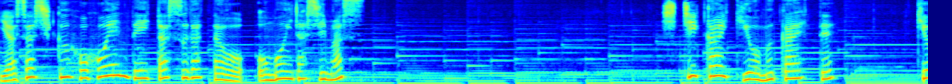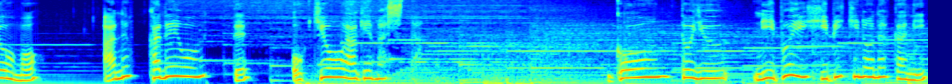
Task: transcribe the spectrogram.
優しく微笑んでいた姿を思い出します。七回忌を迎えて今日もあの鐘を打ってお経をあげました。ゴーンという鈍い響きの中に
